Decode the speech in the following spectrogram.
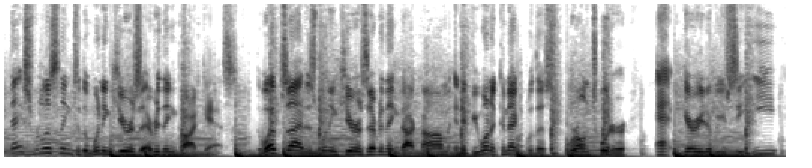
Thanks for listening to the Winning Cures Everything podcast. The website is winningcureseverything.com, and if you want to connect with us, we're on Twitter at Gary WCE,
